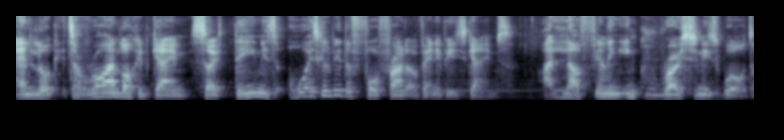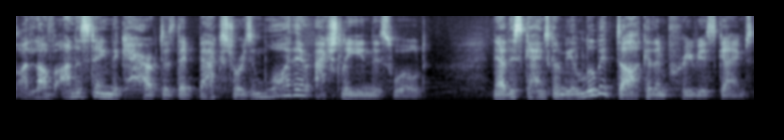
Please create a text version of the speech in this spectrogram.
And look, it's a Ryan Laukat game, so theme is always going to be the forefront of any of his games. I love feeling engrossed in his worlds. I love understanding the characters, their backstories, and why they're actually in this world. Now this game's going to be a little bit darker than previous games.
